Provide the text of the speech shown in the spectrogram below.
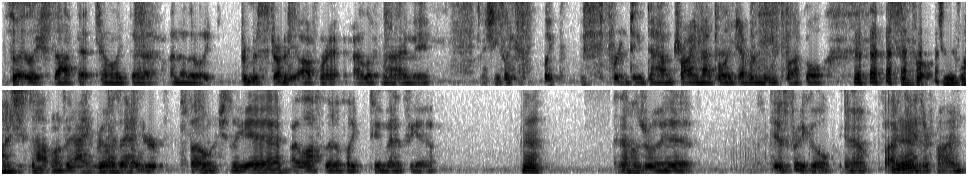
so I like stopped at kind of like the another like pretty much start of the off ramp. I looked behind me, and she's like like sprinting down, trying not to like have her knees buckle. She's like, she's like, "Why'd you stop?" And I was like, "I realized I had your phone." She's like, "Yeah, I lost those like two minutes ago." Yeah. And that was really it. It was pretty cool, you know. Five Yeah. Ks are fine,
